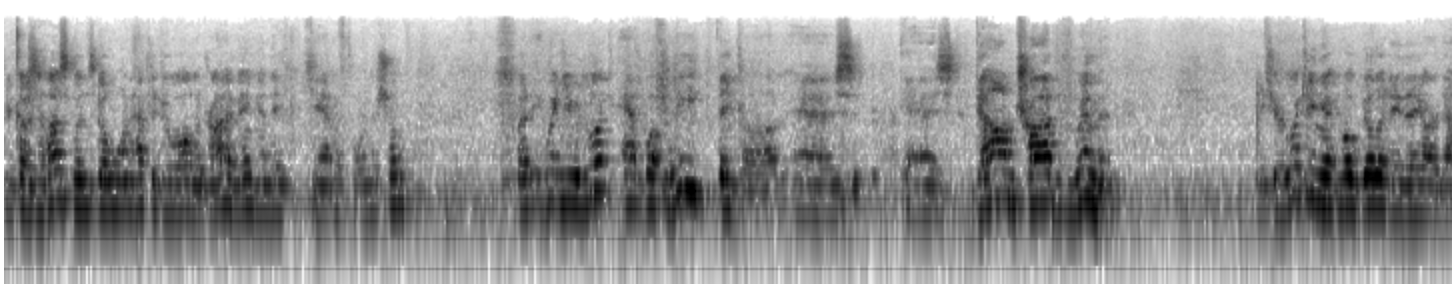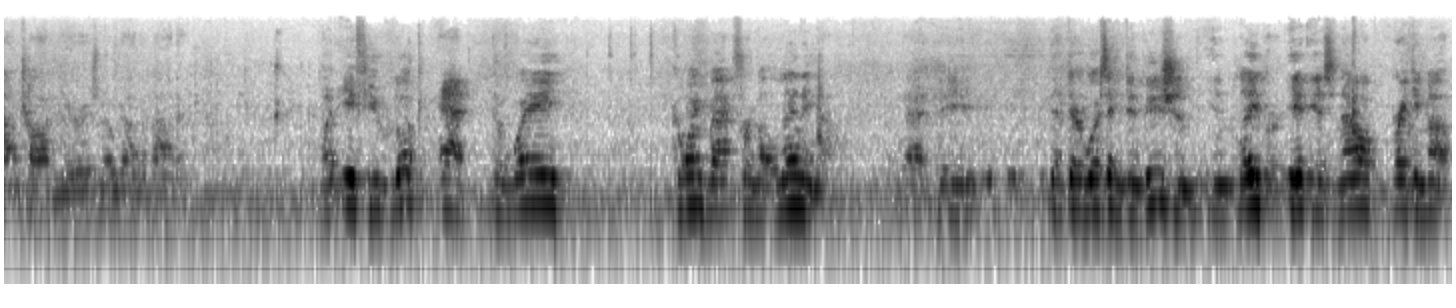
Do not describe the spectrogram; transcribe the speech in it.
Because the husbands don't want to have to do all the driving and they can't afford a chauffeur. But when you look at what we think of as, as downtrodden women, if you're looking at mobility, they are downtrodden, there is no doubt about it. But if you look at the way, going back for millennia, that, the, that there was a division in labor, it is now breaking up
